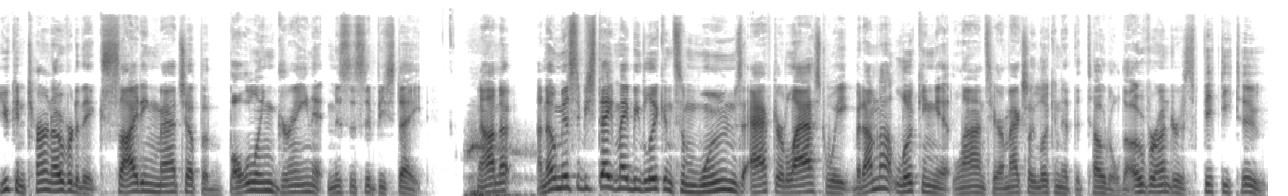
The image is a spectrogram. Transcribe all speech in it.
you can turn over to the exciting matchup of Bowling Green at Mississippi State. Now I know I know Mississippi State may be licking some wounds after last week, but I'm not looking at lines here. I'm actually looking at the total. The over under is 52.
